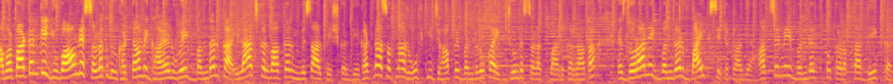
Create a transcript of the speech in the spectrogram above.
अमरपाटन के युवाओं ने सड़क दुर्घटना में घायल हुए एक बंदर का इलाज करवाकर मिसाल पेश कर दी घटना सतना रोड की, जहाँ पे बंदरों का एक झुंड सड़क पार कर रहा था। इस दौरान एक बंदर बाइक से टकरा गया। हादसे में बंदर को तड़पता देखकर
